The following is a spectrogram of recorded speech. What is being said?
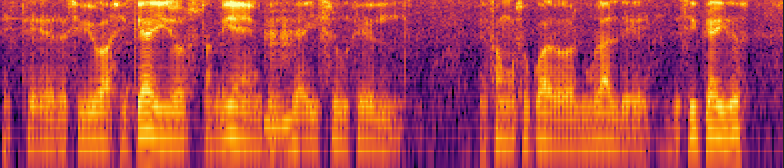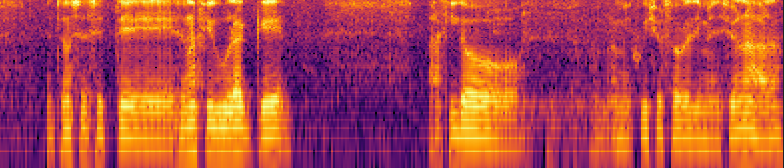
este, recibió a Siqueiros también, que ahí surge el, el famoso cuadro del mural de, de Siqueiros. Entonces, este, es una figura que ha sido, a, mi juicio, sobredimensionada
